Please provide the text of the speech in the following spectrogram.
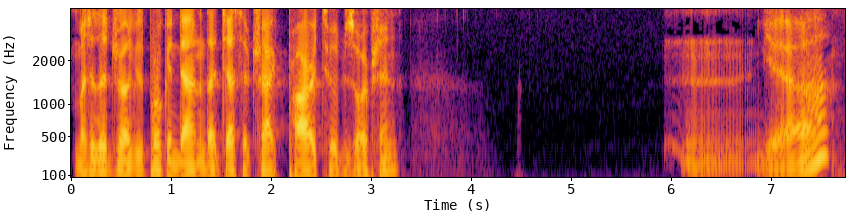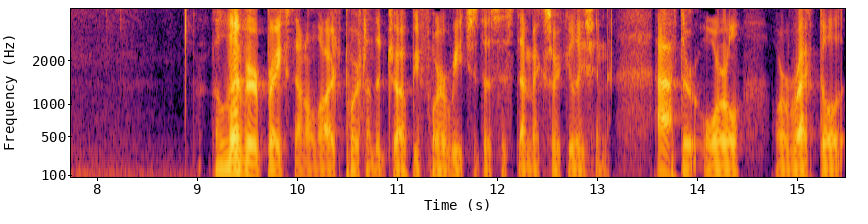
Much of the drug is broken down in the digestive tract prior to absorption. Mm, yeah. The liver breaks down a large portion of the drug before it reaches the systemic circulation after oral or rectal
